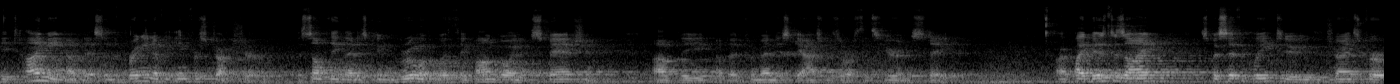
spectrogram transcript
the timing of this and the bringing of the infrastructure is something that is congruent with the ongoing expansion of the, of the tremendous gas resource that's here in the state. Our pipe is designed specifically to transfer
